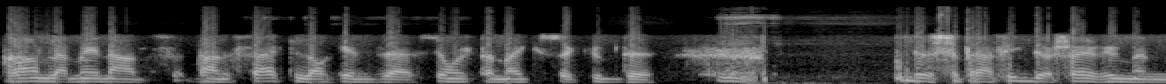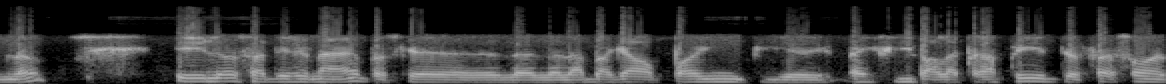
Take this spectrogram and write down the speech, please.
prendre la main dans, le- dans le sac l'organisation justement qui s'occupe de, de ce trafic de chair humaine-là. Et là, ça dégénère parce que la, la- la bagarre pogne, puis euh, ben, il finit par l'attraper de façon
